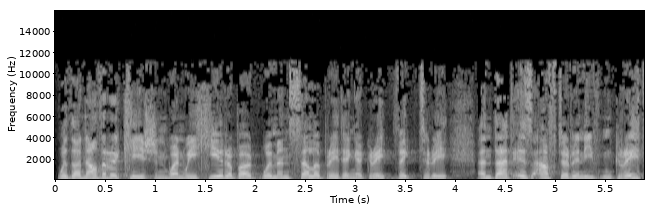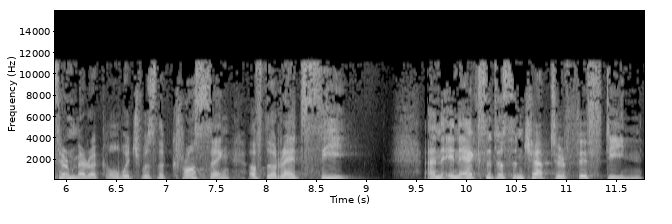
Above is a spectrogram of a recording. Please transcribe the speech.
with another occasion when we hear about women celebrating a great victory, and that is after an even greater miracle, which was the crossing of the Red Sea. And in Exodus in chapter 15,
